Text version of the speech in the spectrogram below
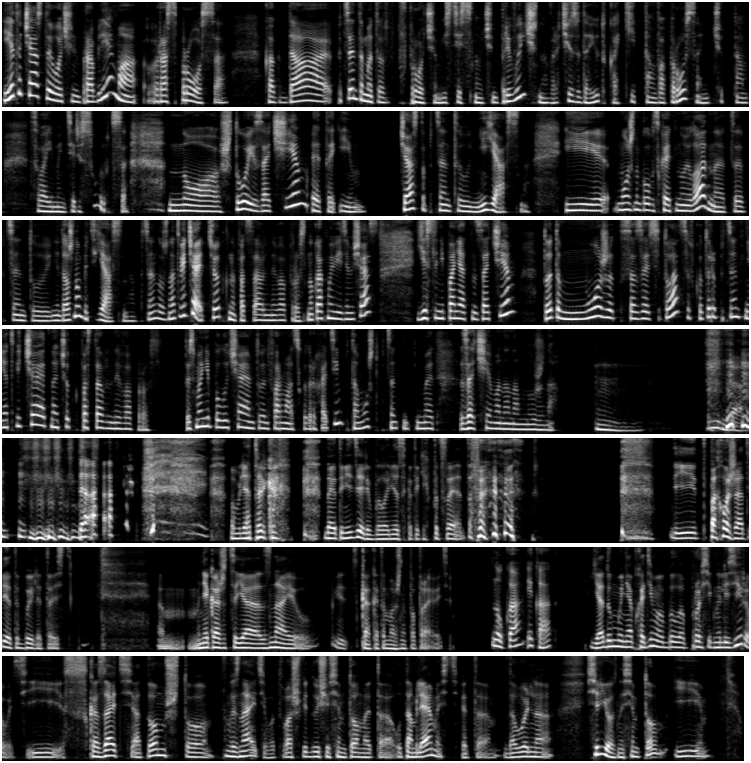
И это частая очень проблема расспроса, когда пациентам это, впрочем, естественно, очень привычно. Врачи задают какие-то там вопросы, они что-то там своим интересуются. Но что и зачем это им, часто пациенту не ясно. И можно было бы сказать, ну и ладно, это пациенту не должно быть ясно. Пациент должен отвечать четко на подставленный вопрос. Но как мы видим сейчас, если непонятно зачем, то это может создать ситуацию, в которой пациент не отвечает на четко поставленный вопрос. То есть мы не получаем ту информацию, которую хотим, потому что пациент не понимает, зачем она нам нужна. Да. Да. У меня только на этой неделе было несколько таких пациентов. И похожие ответы были. То есть, эм, мне кажется, я знаю, как это можно поправить. Ну-ка, и как? Я думаю, необходимо было просигнализировать и сказать о том, что вы знаете, вот ваш ведущий симптом это утомляемость, это довольно серьезный симптом, и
